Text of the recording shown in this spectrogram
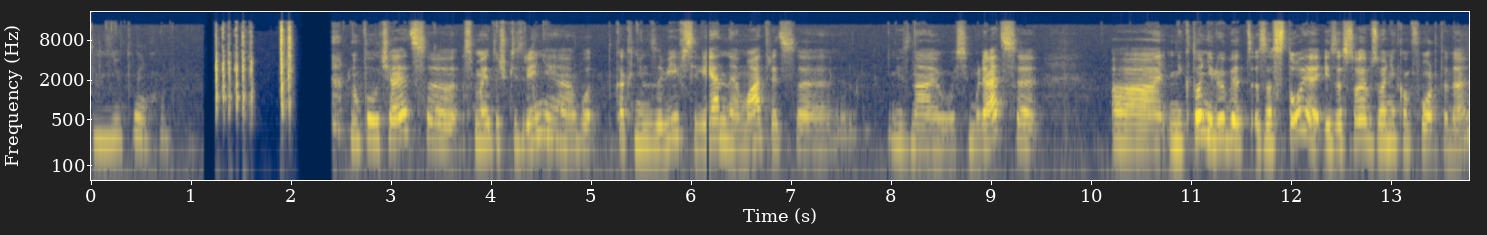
Неплохо. Ну, получается, с моей точки зрения, вот как ни назови, вселенная, матрица, не знаю, симуляция, э, никто не любит застоя и застоя в зоне комфорта, да?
